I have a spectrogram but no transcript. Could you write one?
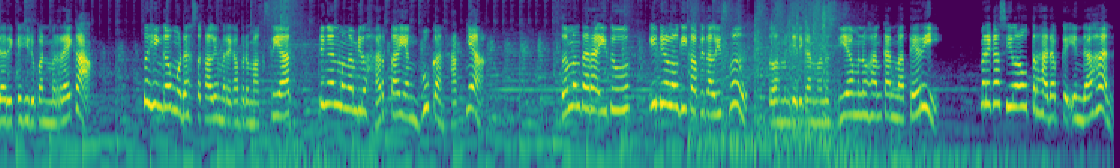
dari kehidupan mereka, sehingga mudah sekali mereka bermaksiat dengan mengambil harta yang bukan haknya. Sementara itu, ideologi kapitalisme telah menjadikan manusia menuhankan materi. Mereka silau terhadap keindahan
